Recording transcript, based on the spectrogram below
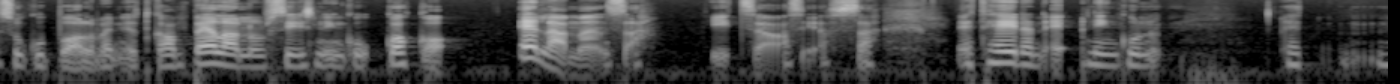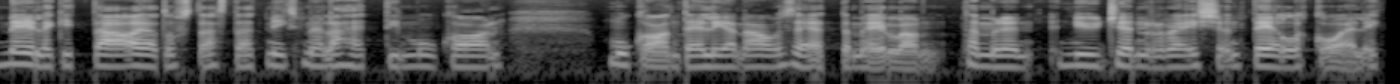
sukupolven, jotka on pelannut siis niin kuin koko elämänsä itse asiassa. Että heidän niin kuin, et meilläkin tämä ajatus tästä, että miksi me lähdettiin mukaan, mukaan Teliana on se, että meillä on tämmöinen New Generation telko, eli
